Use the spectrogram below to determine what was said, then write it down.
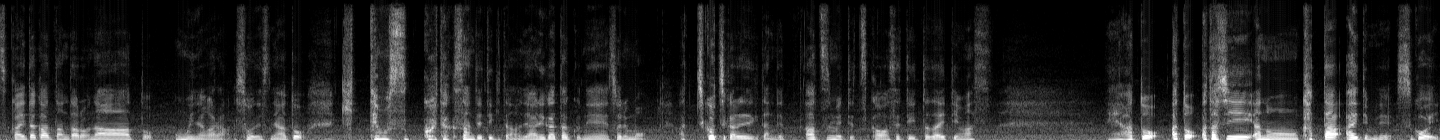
使いたかったんだろうなと思いながらそうですねあと切手もすっごいたくさん出てきたのでありがたくねそれもあっちこっちから出てきたんで集めて使わせていただいています。ね、あとあと私あの買ったアイテムですごい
